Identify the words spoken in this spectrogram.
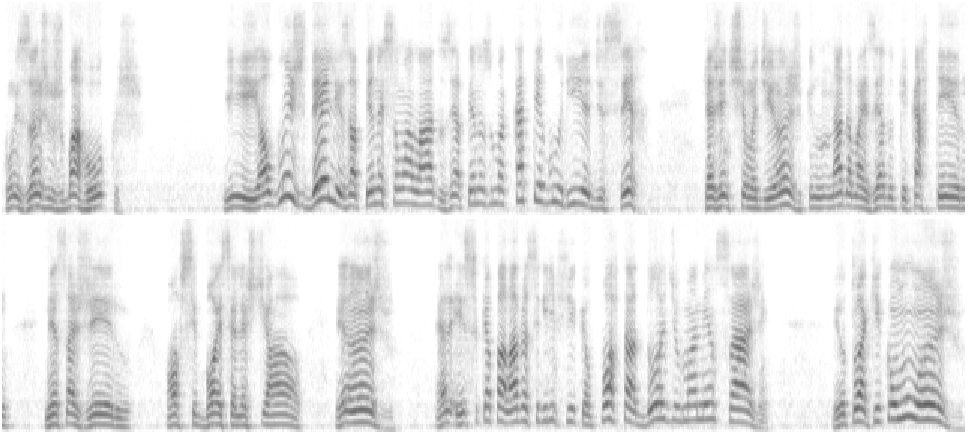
com os anjos barrocos. E alguns deles apenas são alados, é apenas uma categoria de ser que a gente chama de anjo, que nada mais é do que carteiro, mensageiro, office boy celestial, é anjo. É isso que a palavra significa, é o portador de uma mensagem. Eu estou aqui como um anjo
